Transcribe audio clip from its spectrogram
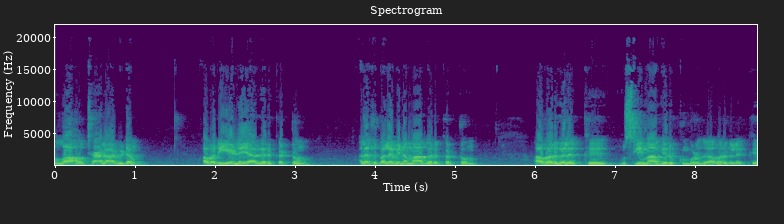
அல்லாஹு தாலாவிடம் அவர் ஏழையாக இருக்கட்டும் அல்லது பலவீனமாக இருக்கட்டும் அவர்களுக்கு முஸ்லீமாக இருக்கும் பொழுது அவர்களுக்கு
